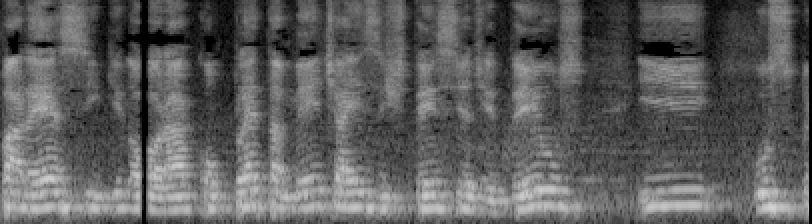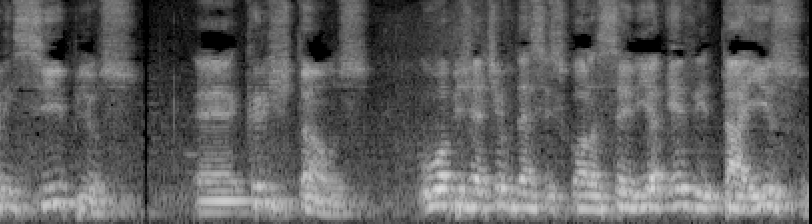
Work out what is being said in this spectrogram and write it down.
parece ignorar completamente a existência de Deus e os princípios é, cristãos. O objetivo dessa escola seria evitar isso,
